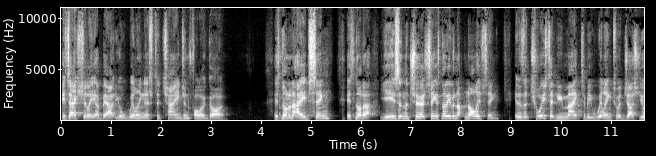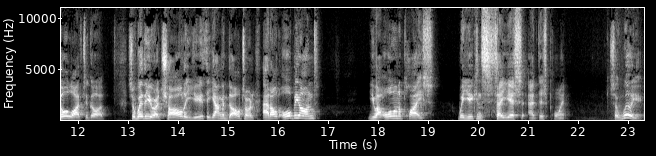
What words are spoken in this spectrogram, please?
It's actually about your willingness to change and follow God. It's not an age thing. It's not a years in the church thing. It's not even a knowledge thing. It is a choice that you make to be willing to adjust your life to God. So whether you're a child, a youth, a young adult, or an adult, or beyond, you are all in a place where you can say yes at this point. So will you?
